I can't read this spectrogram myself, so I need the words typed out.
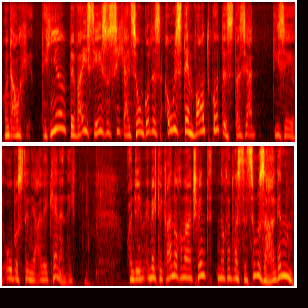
Und auch hier beweist Jesus sich als Sohn Gottes aus dem Wort Gottes, das ja diese Obersten ja alle kennen. Nicht? Und ich möchte gerade noch mal geschwind noch etwas dazu sagen.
